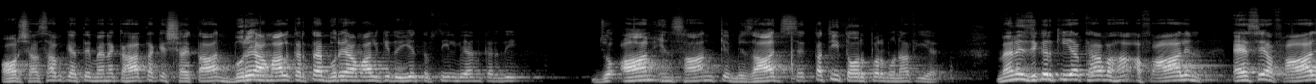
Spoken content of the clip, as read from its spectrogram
اور شاہ صاحب کہتے، میں نے کہا تھا کہ شیطان برے اعمال کرتا ہے، برے اعمال کی تو یہ تفصیل بیان کر دی۔ جو عام انسان کے مزاج سے قطعی طور پر منافی ہے۔ میں نے ذکر کیا تھا وہاں افعال ایسے افعال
